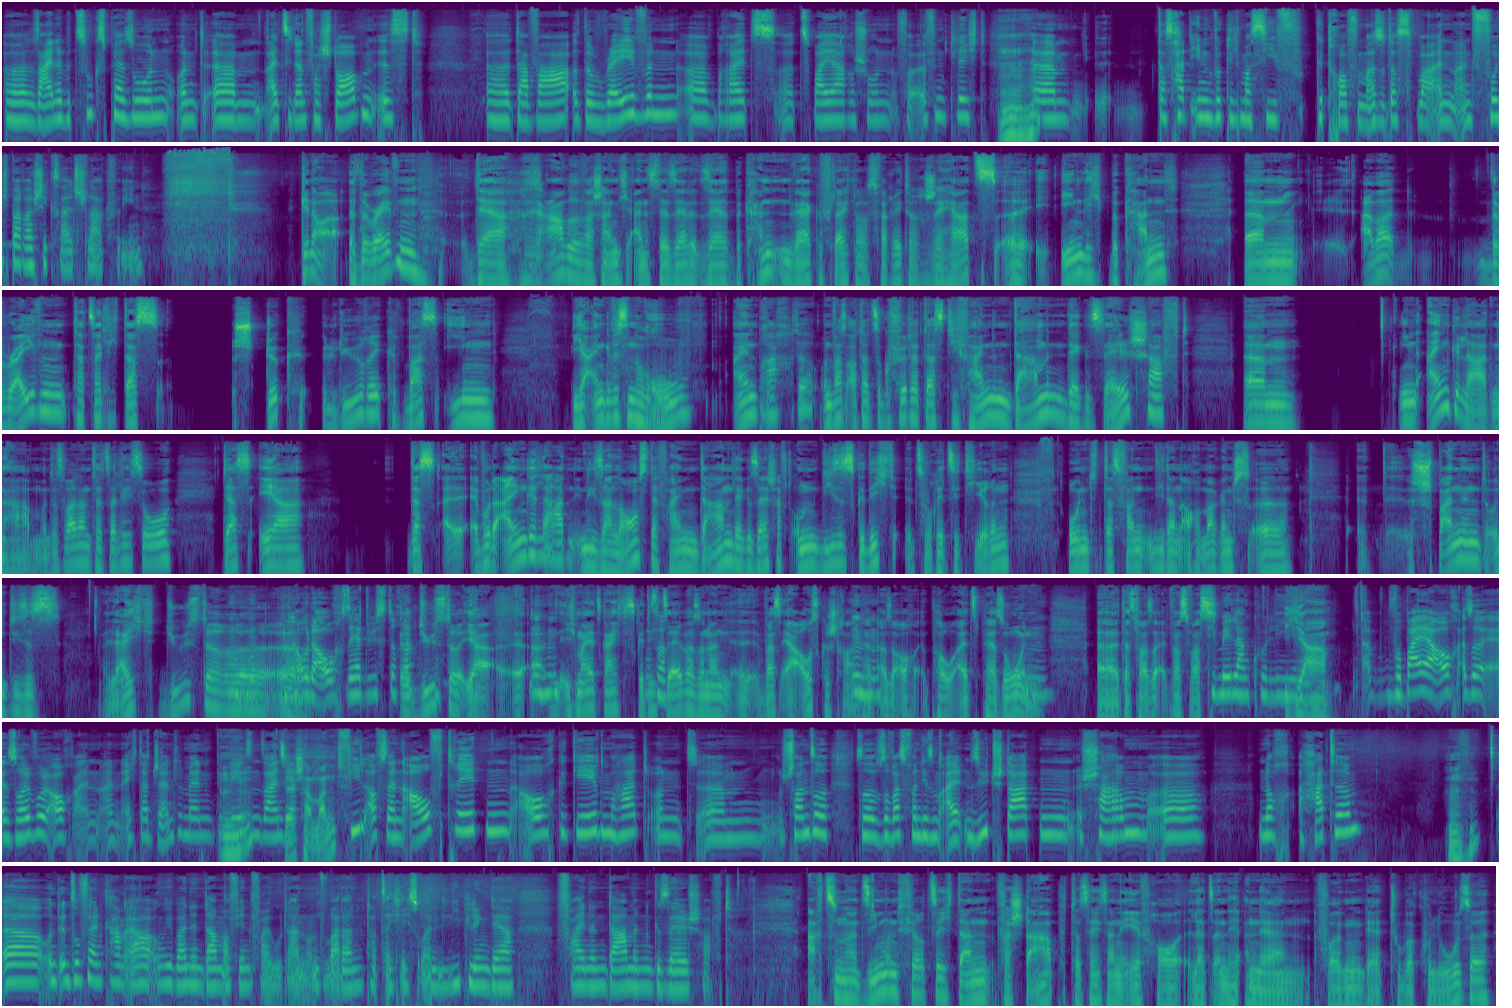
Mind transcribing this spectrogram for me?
äh, seine Bezugsperson und ähm, als sie dann verstorben ist, äh, da war The Raven äh, bereits äh, zwei Jahre schon veröffentlicht. Mhm. Ähm, das hat ihn wirklich massiv getroffen. Also das war ein, ein furchtbarer Schicksalsschlag für ihn. Genau, The Raven, der Rabe, wahrscheinlich eines der sehr, sehr bekannten Werke, vielleicht noch das verräterische Herz, äh, ähnlich bekannt. Ähm, aber The Raven tatsächlich das Stück Lyrik, was ihn ja einen gewissen Ruhm einbrachte und was auch dazu geführt hat, dass die feinen Damen der Gesellschaft ähm, ihn eingeladen haben. Und das war dann tatsächlich so, dass er das, äh, er wurde eingeladen in die Salons der feinen Damen der Gesellschaft, um dieses Gedicht äh, zu rezitieren. Und das fanden die dann auch immer ganz äh, äh spannend und dieses leicht düstere mhm. ja, oder auch sehr düstere äh, düstere ja äh, mhm. ich meine jetzt gar nicht das Gedicht also. selber sondern äh, was er ausgestrahlt mhm. hat also auch Poe als Person mhm. äh, das war so etwas was die Melancholie ja wobei er auch also er soll wohl auch ein, ein echter Gentleman gewesen mhm. sein sehr der charmant viel auf sein Auftreten auch gegeben hat und ähm, schon so so sowas von diesem alten Südstaaten Charme äh, noch hatte Mhm. Äh, und insofern kam er irgendwie bei den Damen auf jeden Fall gut an und war dann tatsächlich so ein Liebling der feinen Damengesellschaft. 1847 dann verstarb tatsächlich seine Ehefrau letztendlich an den Folgen der Tuberkulose.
